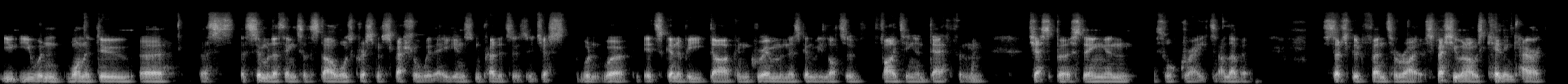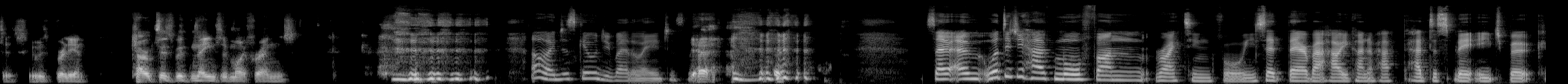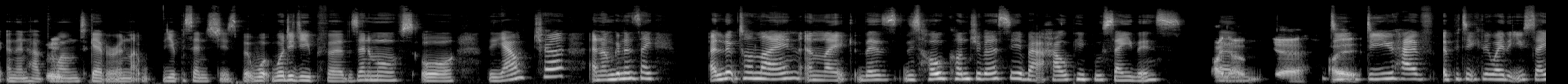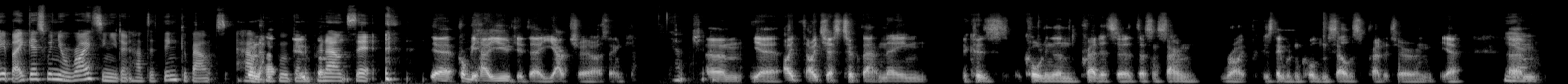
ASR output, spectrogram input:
you you wouldn't want to do a, a, a similar thing to the Star Wars Christmas special with aliens and predators. It just wouldn't work. It's going to be dark and grim, and there's going to be lots of fighting and death and chest bursting, and it's all great. I love it such good fun to write, especially when I was killing characters. It was brilliant. Characters with names of my friends. oh, I just killed you, by the way. Just yeah. so, um, what did you have more fun writing for? You said there about how you kind of have, had to split each book and then have the mm. one together and like your percentages. But what what did you prefer, the Xenomorphs or the Yautja? And I'm gonna say I looked online and like there's this whole controversy about how people say this. I know. Um, yeah. Do, I, do you have a particular way that you say it? But I guess when you're writing, you don't have to think about how people are going to pronounce it. yeah, probably how you did there, Yautja, I think. Yautja. Um, yeah, I, I just took that name because calling them the predator doesn't sound right because they wouldn't call themselves a predator. And yeah, yeah. Um,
